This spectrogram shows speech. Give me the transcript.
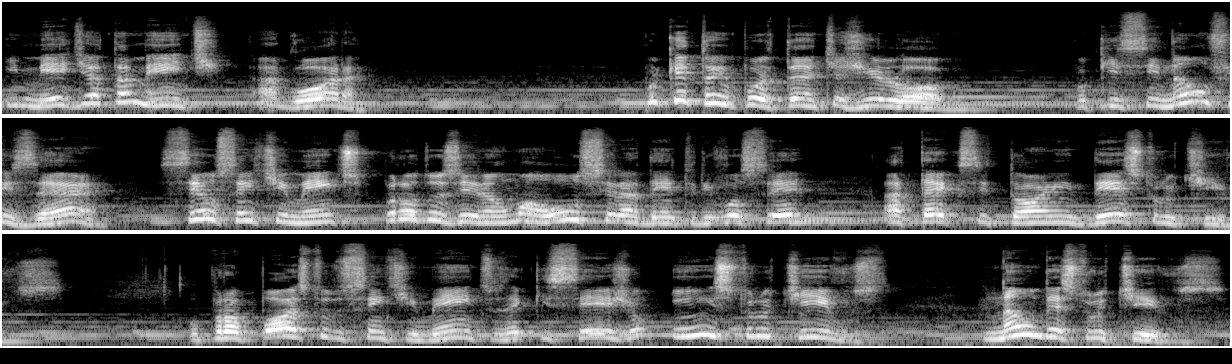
imediatamente, agora. Por que é tão importante agir logo? Porque se não o fizer, seus sentimentos produzirão uma úlcera dentro de você até que se tornem destrutivos. O propósito dos sentimentos é que sejam instrutivos, não destrutivos.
